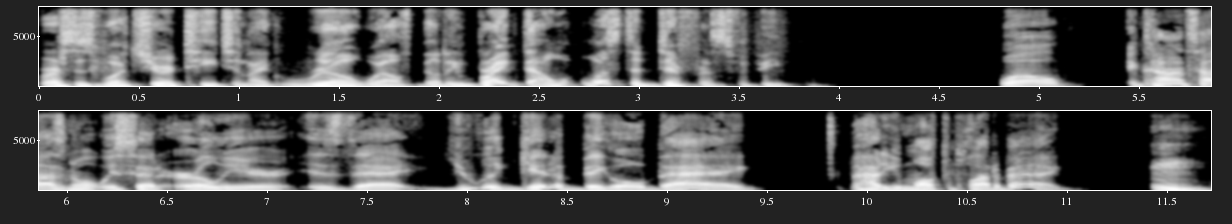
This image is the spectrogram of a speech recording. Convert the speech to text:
versus what you're teaching, like real wealth building? Break down. What's the difference for people? Well, it kind of ties into what we said earlier is that you could get a big old bag, but how do you multiply the bag? Mm.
